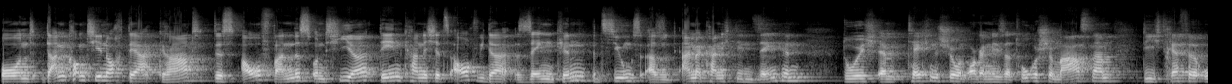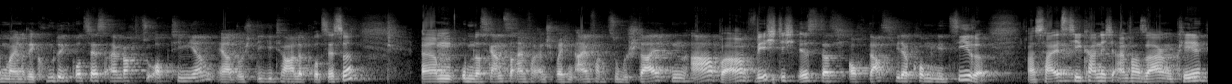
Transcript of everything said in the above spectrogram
und dann kommt hier noch der Grad des Aufwandes und hier, den kann ich jetzt auch wieder senken, beziehungsweise, also einmal kann ich den senken durch ähm, technische und organisatorische Maßnahmen, die ich treffe, um meinen Recruiting-Prozess einfach zu optimieren, ja, durch digitale Prozesse, ähm, um das Ganze einfach entsprechend einfach zu gestalten. Aber wichtig ist, dass ich auch das wieder kommuniziere. Das heißt, hier kann ich einfach sagen, okay,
